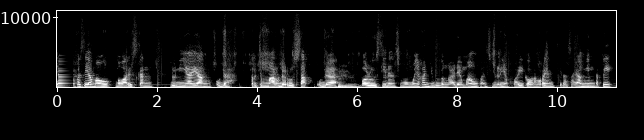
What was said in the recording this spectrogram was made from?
Siapa sih yang mau mewariskan dunia yang udah tercemar, udah rusak, udah mm-hmm. polusi dan semuanya kan juga nggak ada yang mau kan sebenarnya apalagi ke orang-orang yang kita sayangin. Tapi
